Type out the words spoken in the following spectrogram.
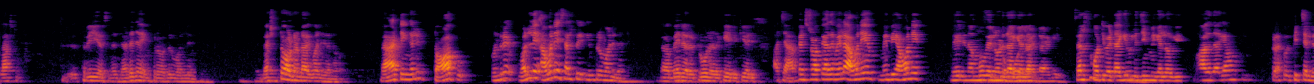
last three years Jadeja improve ಆದ್ರು ಒಳ್ಳೆ ಇಂಪ್ರೂವ್ ಬೆಸ್ಟ್ ಆಲ್ರೌಂಡ್ ಆಗಿ ಬಂದಿದ್ದಾನೆ ನಾವು ಬ್ಯಾಟಿಂಗ್ ಅಲ್ಲಿ ಟಾಪ್ ಅಂದ್ರೆ ಒಳ್ಳೆ ಅವನೇ ಸೆಲ್ಫ್ ಇಂಪ್ರೂವ್ ಮಾಡಿದ್ದಾನೆ. ಬೇರೆಯವರು ಟ್ರೋಲ್ ಎಲ್ಲ ಕೇಳಿ ಕೇಳಿ. ಆ ಚಾಂಪಿಯನ್ಸ್ ಟ್ರಾಫಿ ಆದ ಮೇಲೆ ಅವನೇ ಮೇ ಬಿ ಅವನೇ ಮೇಲೆ ನಮ್ಮ ಮೂವಿ ನೋಡಿದಾಗೆಲ್ಲ ಸೆಲ್ಫ್ ಮೋಟಿವೇಟ್ ಆಗಿ ಫುಲ್ ಜಿಮ್ಮಿಗೆಲ್ಲ ಹೋಗಿ. ಆಗದಾಗ ಅವನು ಪಿಚ್ ಅಲ್ಲಿ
